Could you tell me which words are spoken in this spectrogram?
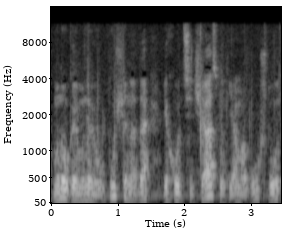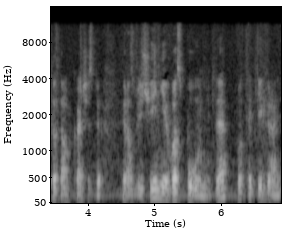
многое мною упущено, да, и хоть сейчас вот я могу что-то там в качестве развлечения восполнить, да, вот такие грани.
